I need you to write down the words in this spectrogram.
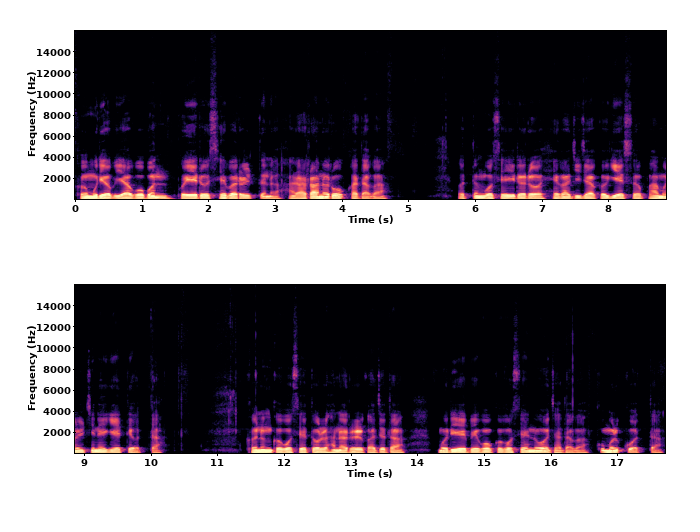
그 무렵 야곱은 베르 세바를 떠나 하란으로 가다가 어떤 곳에 이르러 해가 지자 거기에서 밤을 지내게 되었다. 그는 그곳에 돌 하나를 가져다 머리에 베고 그곳에 누워 자다가 꿈을 꾸었다.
